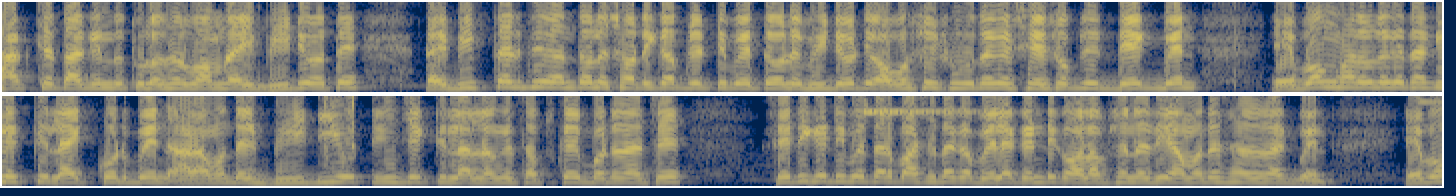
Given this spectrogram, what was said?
থাকছে তা কিন্তু তুলে ধরবো আমরা এই ভিডিওতে। তাই বিস্তারিত জানতে হলে সঠিক আপডেটটি পেতে হলে ভিডিওটি অবশ্যই শুরু থেকে শেষ অবধি দেখবেন এবং ভালো লেগে থাকলে একটি লাইক করবেন। আর আমাদের ভিডিও নিচে একটি লাল রঙের সাবস্ক্রাইব বাটন আছে। সেটিকে টিপে তার পাশে থাকা বেল আইকনটিকে অল অপশনে দিয়ে আমাদের সাথে থাকবেন। এবং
